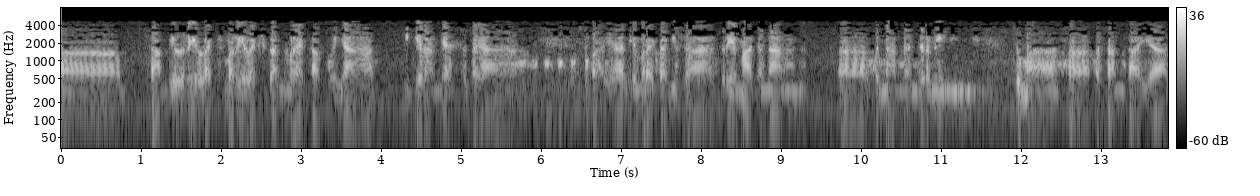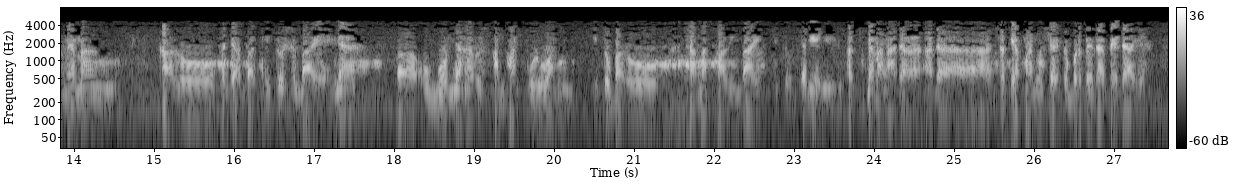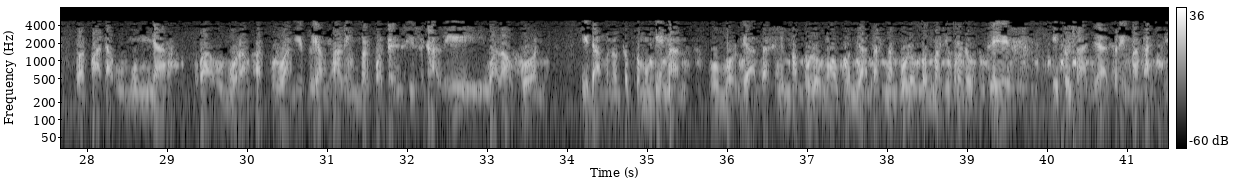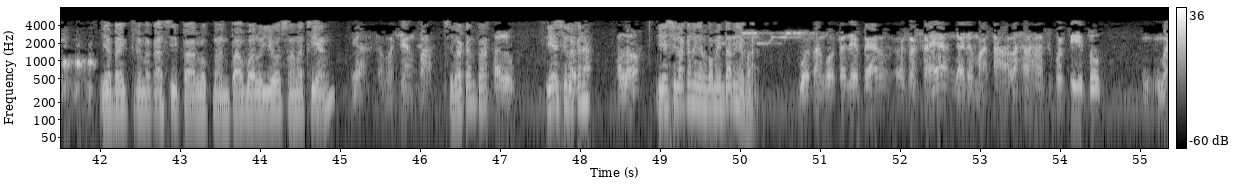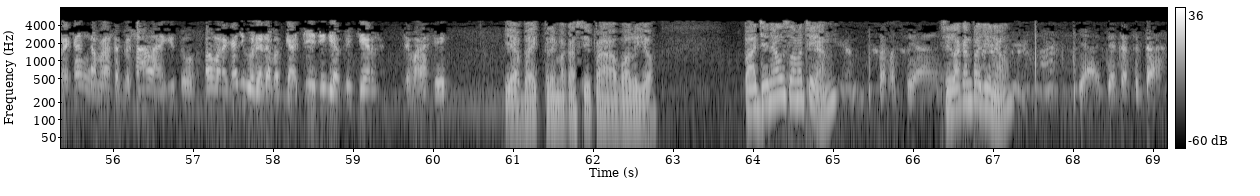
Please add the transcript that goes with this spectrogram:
eh, sambil rileks merilekskan mereka punya pikirannya supaya supaya di mereka bisa terima dengan eh, benar dan jernih. Cuma eh, pesan saya memang kalau pejabat itu sebaiknya umurnya harus 40-an itu baru sangat paling baik gitu. Jadi memang ada ada setiap manusia itu berbeda-beda ya. Cuman pada umumnya umur 40-an itu yang paling berpotensi sekali. Walaupun tidak menutup kemungkinan umur di atas 50 maupun di atas 60 pun masih produktif. Itu saja, terima kasih. Ya baik, terima kasih Pak Lukman. Pak Waluyo, selamat siang. Ya, selamat siang Pak. Silakan Pak. Halo. Ya silakan. Halo. Ya silakan dengan komentarnya Pak. Buat anggota DPR, rasa saya nggak ada masalah hal-hal seperti itu. Mereka nggak merasa bersalah gitu. Toh mereka juga udah dapat gaji, ini dia pikir. Terima kasih. Ya baik, terima kasih Pak Waluyo. Pak Jenal, selamat siang. Selamat siang. Silakan Pak Jenal. Ya, dia kan sudah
